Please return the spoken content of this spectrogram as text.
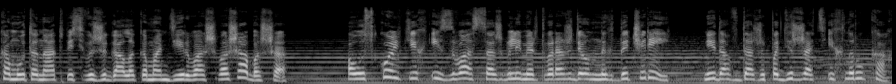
Кому-то надпись выжигала командир вашего шабаша. А у скольких из вас сожгли мертворожденных дочерей, не дав даже подержать их на руках?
